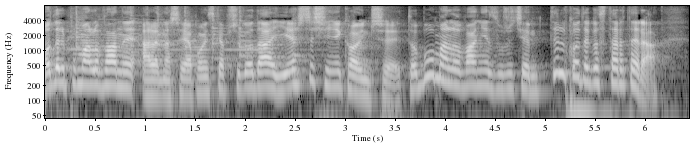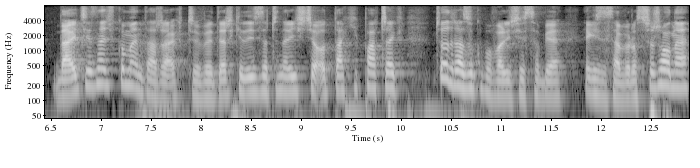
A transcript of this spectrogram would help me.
Model pomalowany, ale nasza japońska przygoda jeszcze się nie kończy. To było malowanie z użyciem tylko tego startera. Dajcie znać w komentarzach, czy wy też kiedyś zaczynaliście od takich paczek, czy od razu kupowaliście sobie jakieś zestawy rozszerzone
